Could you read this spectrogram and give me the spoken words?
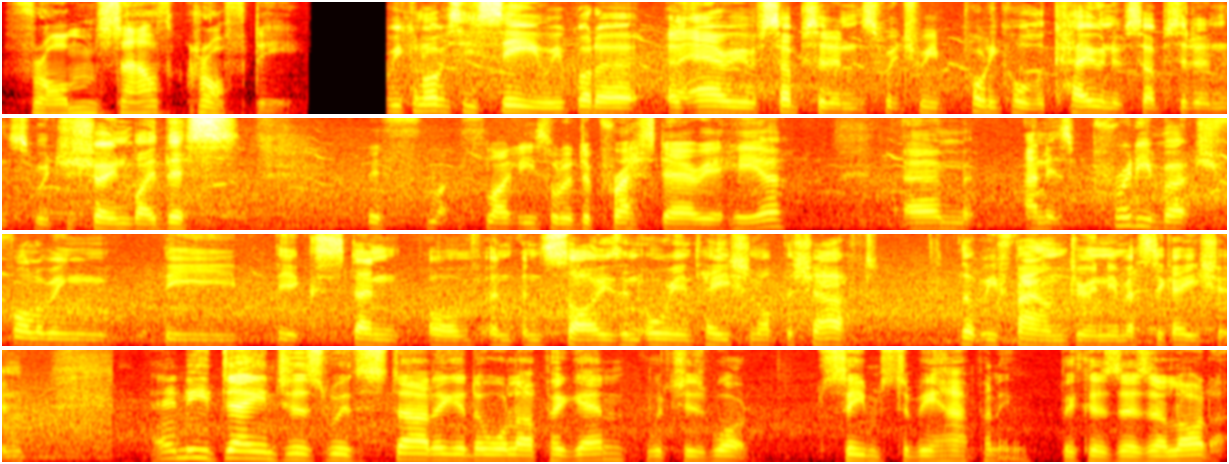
from South Crofty. We can obviously see we've got a, an area of subsidence, which we probably call the cone of subsidence, which is shown by this, this slightly sort of depressed area here. Um, and it's pretty much following the, the extent of and, and size and orientation of the shaft that we found during the investigation. Any dangers with starting it all up again, which is what seems to be happening, because there's a lot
